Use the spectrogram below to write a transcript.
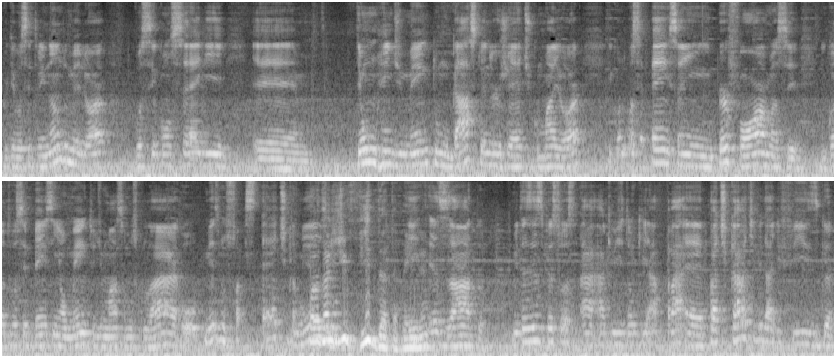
Porque você treinando melhor, você consegue é, ter um rendimento, um gasto energético maior. E quando você pensa em performance, enquanto você pensa em aumento de massa muscular, ou mesmo só estética mesmo. Qualidade de vida também, e, né? Exato. Muitas vezes as pessoas acreditam que a é, praticar atividade física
